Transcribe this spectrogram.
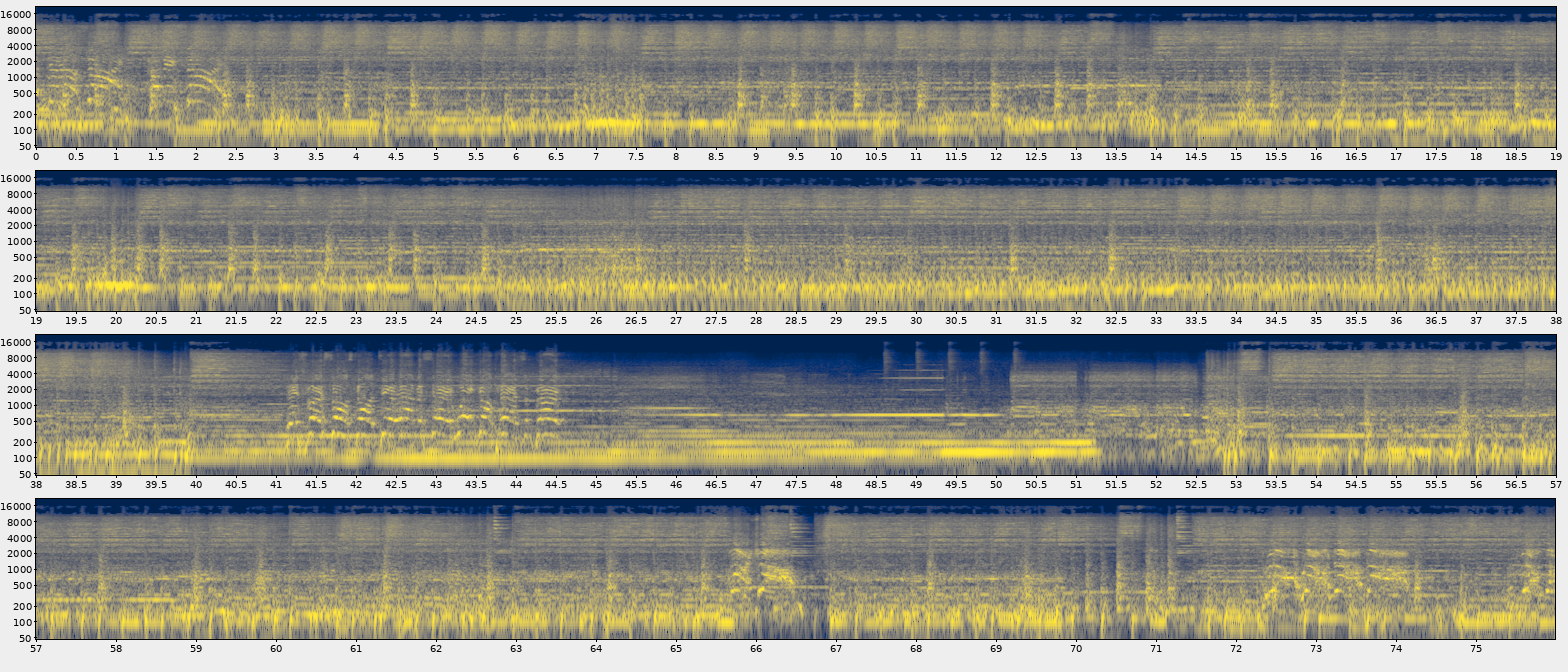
Is there enough time? This first song's called Dear Adversary, Wake Up Harrisonburg. Yeah.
